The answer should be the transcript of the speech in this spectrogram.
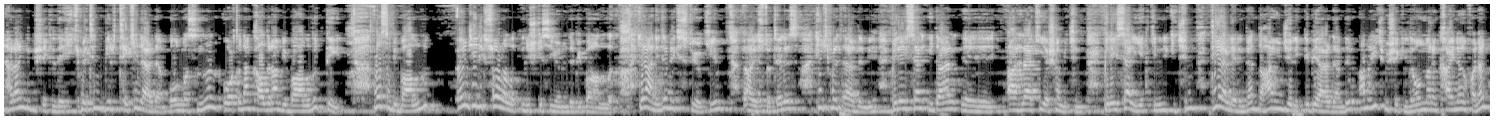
herhangi bir şekilde hikmetin bir tekil erdem olmasının ortadan kaldıran bir bağlılık değil. Nasıl bir bağlılık? öncelik sonralık ilişkisi yönünde bir bağlılık. Yani demek istiyor ki Aristoteles hikmet erdemi bireysel ideal e, ahlaki yaşam için, bireysel yetkinlik için diğerlerinden daha öncelikli bir erdemdir ama hiçbir şekilde onların kaynağı falan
